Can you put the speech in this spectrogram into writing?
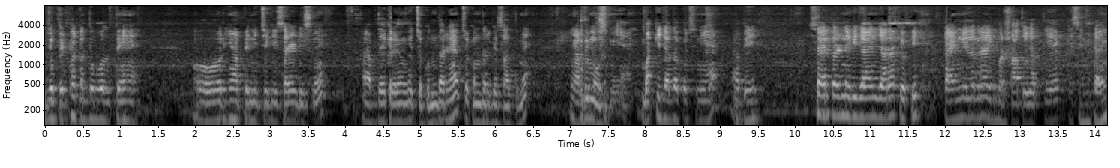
जो पिट्ठा कद्दू बोलते हैं, और यहाँ पे नीचे की साइड इसमें आप देख रहे होंगे चकुंदर है। चकुंदर के साथ में यहाँ पे मौसमी है। बाकी ज़्यादा कुछ नहीं है। अभी सैर करने भी जाए जा रहा, क्योंकि टाइम नहीं लग रहा है एक बरसात हो जाती है किसी भी टाइम।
